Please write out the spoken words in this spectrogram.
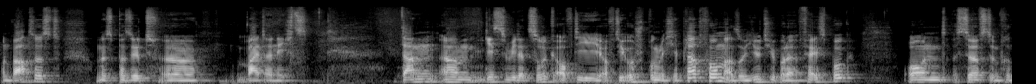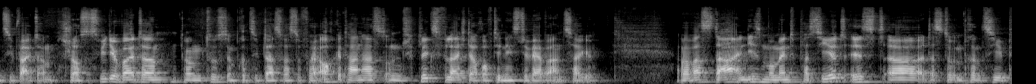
und wartest und es passiert äh, weiter nichts. Dann ähm, gehst du wieder zurück auf die, auf die ursprüngliche Plattform, also YouTube oder Facebook und surfst im Prinzip weiter. Schaust das Video weiter, ähm, tust im Prinzip das, was du vorher auch getan hast und klickst vielleicht auch auf die nächste Werbeanzeige. Aber was da in diesem Moment passiert, ist, äh, dass du im Prinzip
